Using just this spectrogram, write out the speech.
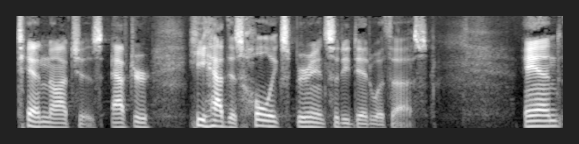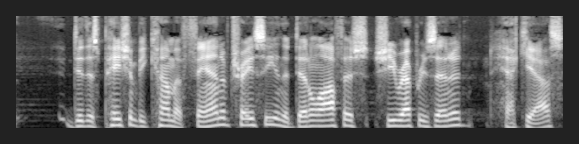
10 notches after he had this whole experience that he did with us. And did this patient become a fan of Tracy in the dental office she represented? Heck yes.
